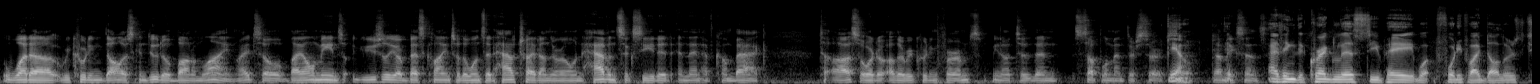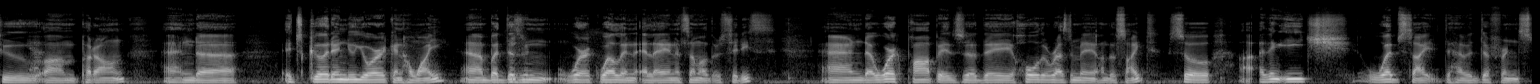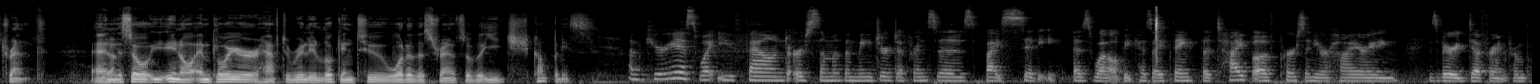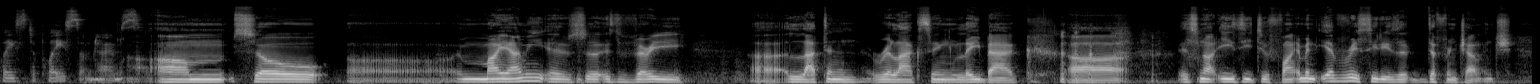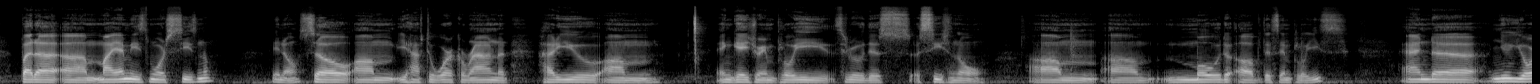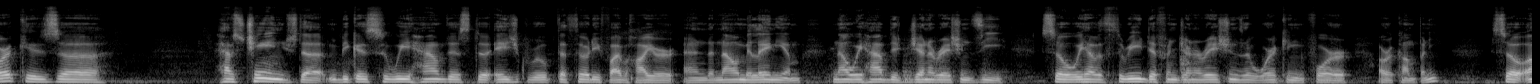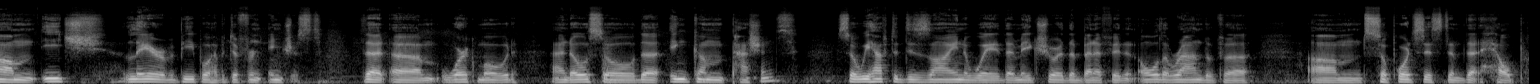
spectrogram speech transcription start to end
what uh, recruiting dollars can do to a bottom line, right? So, by all means, usually our best clients are the ones that have tried on their own, haven't succeeded, and then have come back to us or to other recruiting firms, you know, to then supplement their search. Yeah. so that makes sense. I think the Craigslist you pay what forty five dollars to um, put on, and uh, it's good in New York and Hawaii, uh, but doesn't work well in LA and in some other cities. And uh, WorkPop is uh, they hold a resume on the site, so uh, I think each website to have a different strength, and Yeah. so you know employer have to really look into what are the strengths of each companies. I'm curious what you found are some of the major differences by city as well, because I think the type of person you're hiring is very different from place to place sometimes. Um, so uh, Miami is uh, is very uh, Latin, relaxing, laid back. Uh, it's not easy to find. I mean, every city is a different challenge, but uh, um, Miami is more seasonal. You know, so um, you have to work around. How do you um, engage your employee through this seasonal um, um, mode of this employees? And uh, New York is uh, has changed uh, because we have this the age group, the 35 higher, and now millennium. Now we have the Generation Z. So we have three different generations that are working for our company. So um, each layer of people have different interests, that um, work mode, and also the income passions. So we have to design a way that makes sure the benefit and all the round of uh, um, support system that help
